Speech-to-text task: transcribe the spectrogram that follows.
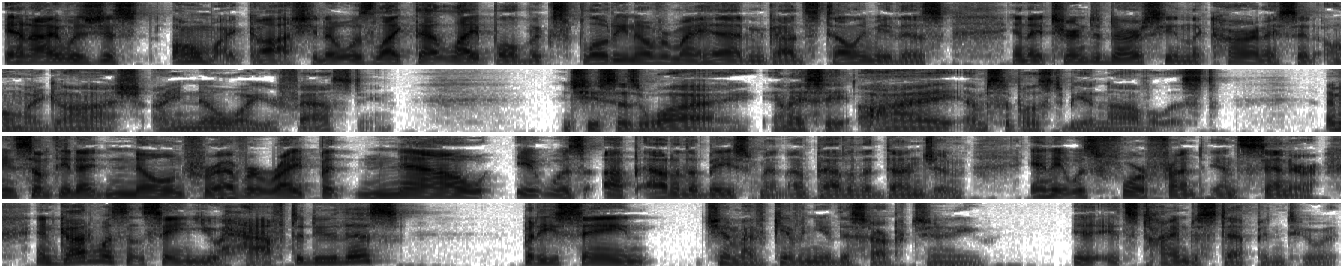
And I was just, oh my gosh, you know, it was like that light bulb exploding over my head and God's telling me this. And I turned to Darcy in the car and I said, oh my gosh, I know why you're fasting. And she says, why? And I say, I am supposed to be a novelist. I mean, something I'd known forever, right? But now it was up out of the basement, up out of the dungeon, and it was forefront and center. And God wasn't saying you have to do this, but he's saying, Jim, I've given you this opportunity. It's time to step into it.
